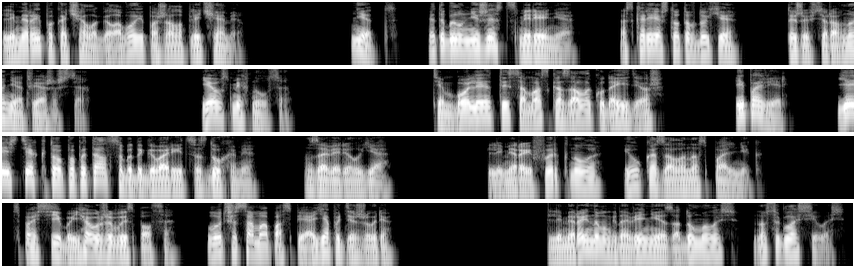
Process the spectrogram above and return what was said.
Лемирей покачала головой и пожала плечами. «Нет, это был не жест смирения, а скорее что-то в духе «ты же все равно не отвяжешься». Я усмехнулся. «Тем более ты сама сказала, куда идешь. И поверь, я из тех, кто попытался бы договориться с духами», — заверил я. Лемирей фыркнула и указала на спальник. «Спасибо, я уже выспался. Лучше сама поспи, а я подежурю». Лемирей на мгновение задумалась, но согласилась.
